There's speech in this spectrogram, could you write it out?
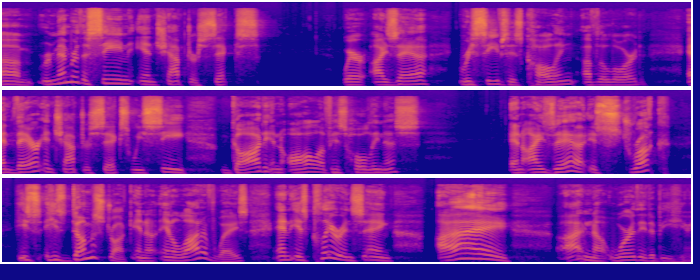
Um, remember the scene in chapter 6 where Isaiah receives his calling of the Lord? And there in chapter 6, we see God in all of his holiness. And Isaiah is struck, he's, he's dumbstruck in a, in a lot of ways, and is clear in saying, I, I'm not worthy to be here.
